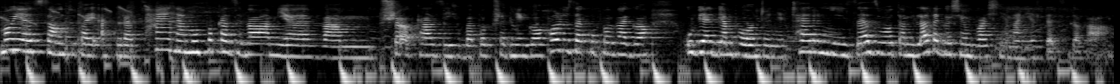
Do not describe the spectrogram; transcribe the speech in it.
Moje są tutaj akurat z H&M, pokazywałam je Wam przy okazji chyba poprzedniego holu zakupowego. Uwielbiam połączenie czerni ze złotem, dlatego się właśnie na nie zdecydowałam.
